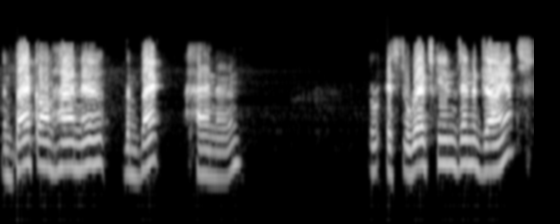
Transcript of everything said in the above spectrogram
Then back on high noon. Then back high noon it's the Redskins and the Giants,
